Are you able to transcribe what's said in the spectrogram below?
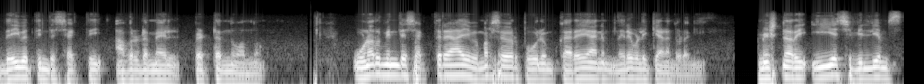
ദൈവത്തിന്റെ ശക്തി അവരുടെ മേൽ പെട്ടെന്ന് വന്നു. ഉണർവിന്റെ ശക്തരായ വിമർശകർ പോലും കരയാനും നിലവിളിക്കാനും തുടങ്ങി. മിഷണറി ഇ എച്ച് വില്യംസ്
